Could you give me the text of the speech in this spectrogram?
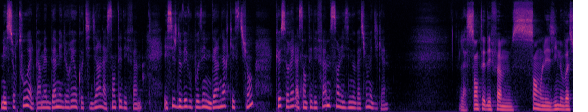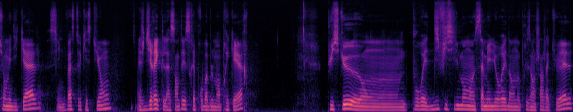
mais surtout elles permettent d'améliorer au quotidien la santé des femmes. Et si je devais vous poser une dernière question, que serait la santé des femmes sans les innovations médicales? La santé des femmes sans les innovations médicales, c'est une vaste question. Je dirais que la santé serait probablement précaire puisque on pourrait difficilement s'améliorer dans nos prises en charge actuelles.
